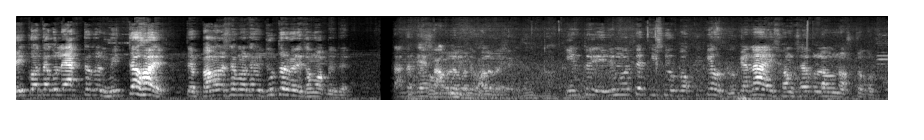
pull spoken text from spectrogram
এই কথাগুলো একটা মিথ্যা হয়, তো বাংলাদেশের মধ্যে আমি দুটোর বেড়ে খামো আপনাদের। তাদেরকে আমি পাগলের মধ্যে ভালোবাসি। কিন্তু এর মধ্যে তৃতীয় পক্ষে কেউ ঢুকে না এই সংসারগুলো নষ্ট করতে।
